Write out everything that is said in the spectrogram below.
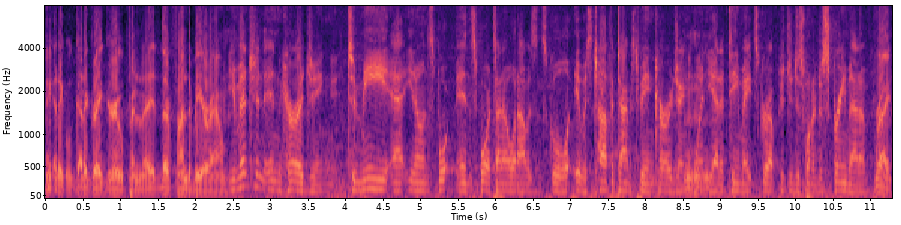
we got a, we got a great group, and they- they're fun to be around. You mentioned encouraging. To me, uh, you know, in sport, in sports, I know when I was in school, it was tough at times to be encouraging when you had a teammate screw up because you just wanted to scream at them. Right.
